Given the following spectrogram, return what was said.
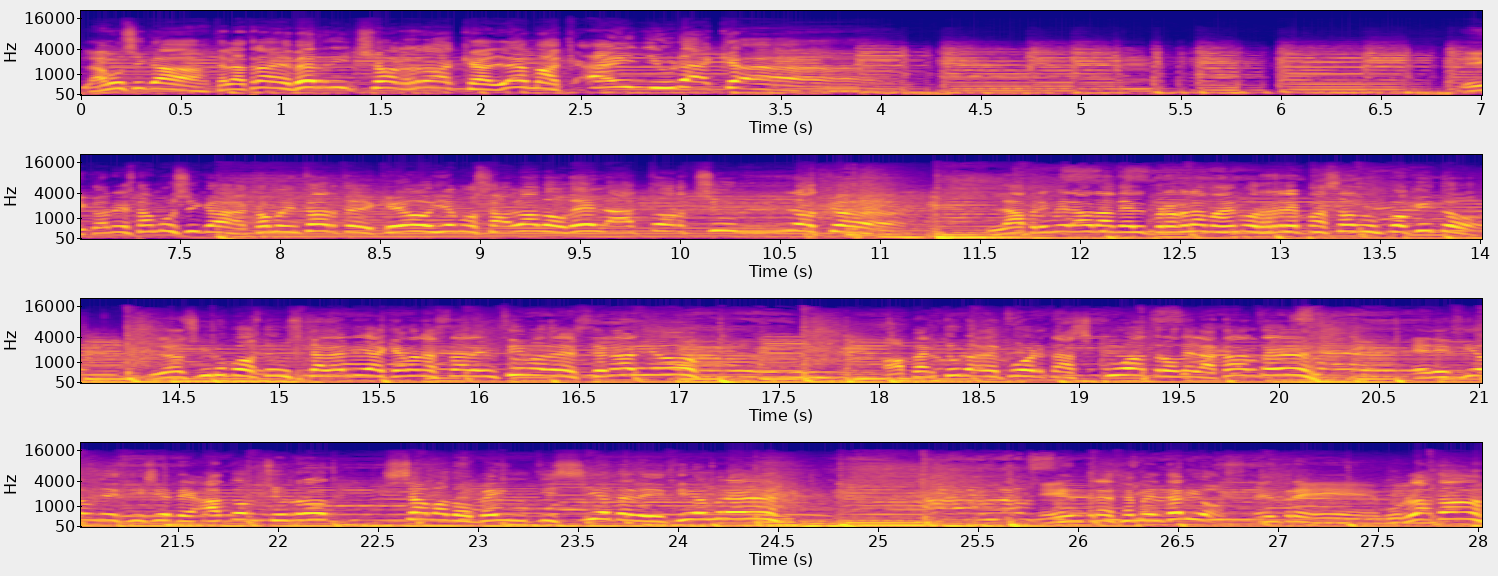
La música te la trae Berry Charraca, Lamak Ainuraka Y con esta música comentarte que hoy hemos hablado de la Torture Rock. La primera hora del programa hemos repasado un poquito Los grupos de Euskal Herria que van a estar encima del escenario. Apertura de puertas 4 de la tarde. Edición 17 a Torture Rock Sábado 27 de diciembre. Entre cementerios Entre Burlata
